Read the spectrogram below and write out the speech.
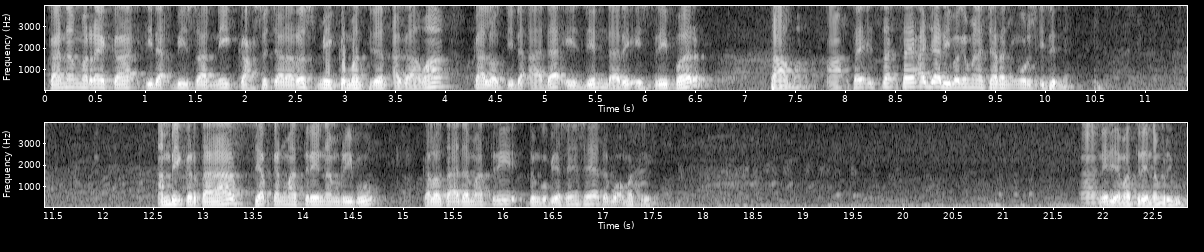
Karena mereka tidak bisa nikah secara resmi Kementerian Agama kalau tidak ada izin dari istri pertama. Nah, saya, saya ajari bagaimana cara mengurus izinnya. Ambil kertas, siapkan materi 6000. Kalau tak ada materi, tunggu. Biasanya saya ada bawa materi. Nah, ini dia materi 6000.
